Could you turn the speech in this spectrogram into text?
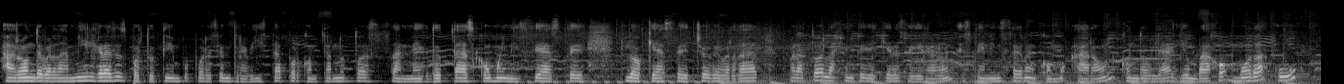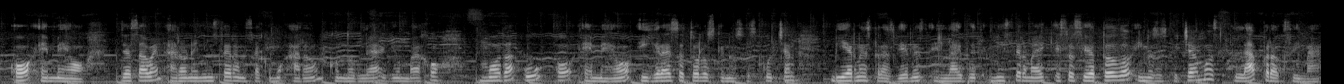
Aaron, de verdad, mil gracias por tu tiempo, por esa entrevista, por contarnos todas esas anécdotas, cómo iniciaste, lo que has hecho, de verdad. Para toda la gente que quiere seguir a Aaron, está en Instagram como Aaron con doble A guion bajo, moda U o-M-O. Ya saben, Aaron en Instagram está como Aaron con doble A guion bajo moda U O M O. Y gracias a todos los que nos escuchan viernes tras viernes en Live with Mr. Mike. Esto ha sido todo y nos escuchamos la próxima.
